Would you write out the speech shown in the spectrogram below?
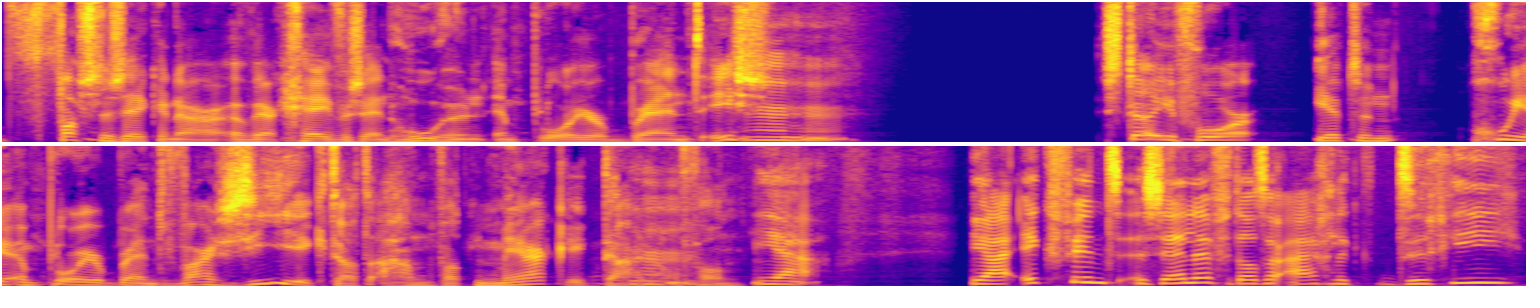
vast en zeker naar werkgevers en hoe hun employer brand is. Mm -hmm. Stel je voor, je hebt een goede employer brand. Waar zie ik dat aan? Wat merk ik daar mm. dan van? Ja. Ja, ik vind zelf dat er eigenlijk drie,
